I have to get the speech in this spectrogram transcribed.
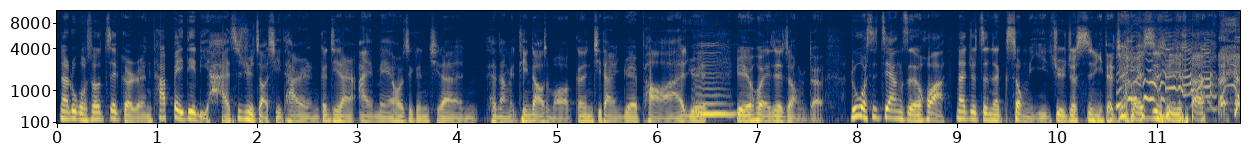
那如果说这个人他背地里还是去找其他人，跟其他人暧昧，或是跟其他人很常听到什么跟其他人约炮啊、约、嗯约会这种的，如果是这样子的话，那就真的送你一句，就是你的就会是你的。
